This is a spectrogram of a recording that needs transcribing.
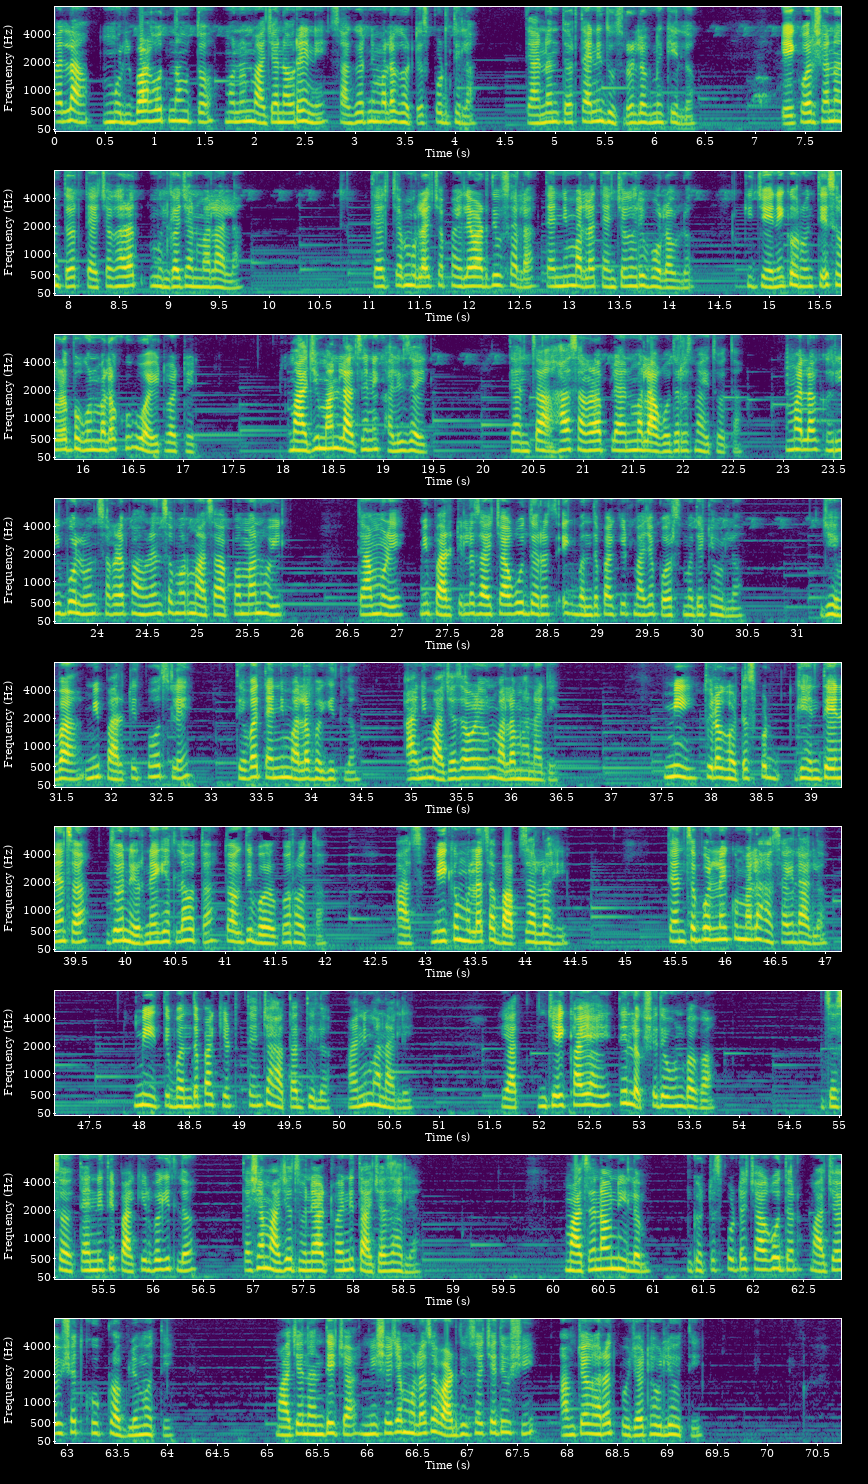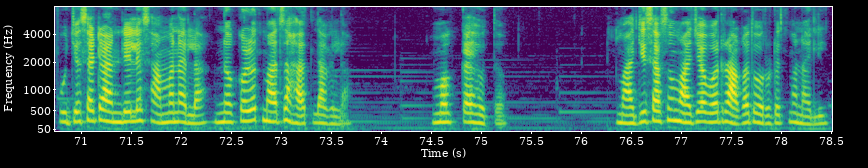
मला मुलबाळ होत नव्हतं म्हणून माझ्या नवऱ्याने सागरने मला घटस्फोट दिला. त्यानंतर त्याने दुसरं लग्न केलं. एक वर्षानंतर त्याच्या घरात मुलगा जन्माला आला. त्याच्या मुलाच्या पहिल्या वाढदिवसाला त्यांनी मला त्यांच्या घरी बोलावलं की जेणेकरून ते सगळं बघून मला खूप वाईट वाटेल. माझी मान लाजेने खाली जाईल. त्यांचा हा सगळा प्लॅन मला अगोदरच माहीत होता. मला घरी बोलून सगळ्या पाहुण्यांसमोर माझा अपमान होईल त्यामुळे मी पार्टीला जायच्या अगोदरच एक बंद पाकिट माझ्या पर्समध्ये ठेवलं. जेव्हा मी पार्टीत पोहोचले तेव्हा त्यांनी मला बघितलं आणि माझ्याजवळ येऊन मला म्हणाले मी तुला घटस्फोट घे देण्याचा जो निर्णय घेतला होता तो अगदी बरोबर होता. आज मी एका मुलाचा बाप झालो आहे. त्यांचं बोलणं ऐकून मला हसायला आलं. मी ते बंद पाकिट त्यांच्या हातात दिलं आणि म्हणाले यात जे काय आहे ते लक्ष देऊन बघा. जसं त्यांनी ते पाकिट बघितलं तशा माझ्या जुन्या आठवणी ताज्या झाल्या. माझं नाव नीलम. घटस्फोटाच्या अगोदर माझ्या आयुष्यात खूप प्रॉब्लेम होते. माझ्या नंदेच्या निशाच्या मुलाच्या वाढदिवसाच्या दिवशी आमच्या घरात पूजा ठेवली होती. पूजेसाठी आणलेल्या सामानाला नकळत माझा हात लागला. मग काय होतं? माझी सासू माझ्यावर रागात ओरडत म्हणाली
